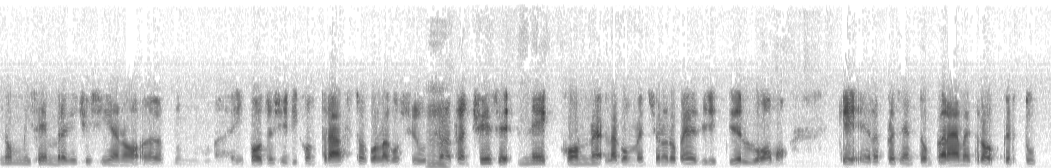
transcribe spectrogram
non mi sembra che ci siano eh, ipotesi di contrasto con la Costituzione mm. francese né con la Convenzione europea dei diritti dell'uomo che rappresenta un parametro per tutti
